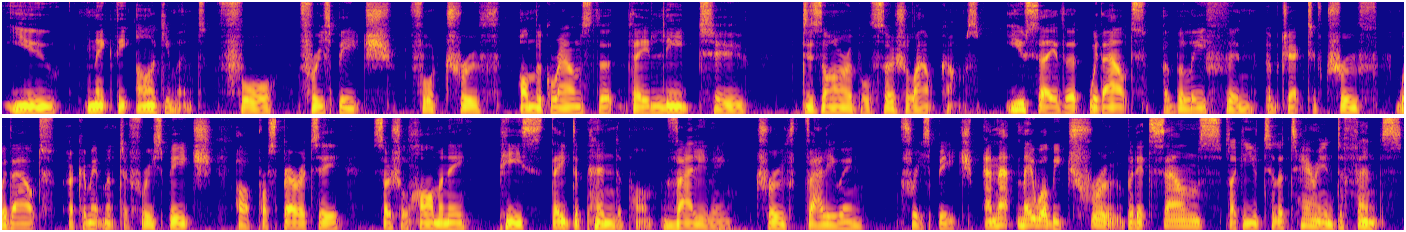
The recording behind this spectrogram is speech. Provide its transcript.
you make the argument for free speech, for truth, on the grounds that they lead to desirable social outcomes. You say that without a belief in objective truth, without a commitment to free speech, our prosperity, social harmony, peace, they depend upon valuing truth, valuing free speech. And that may well be true, but it sounds like a utilitarian defense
